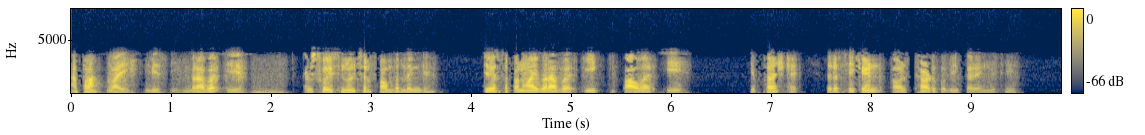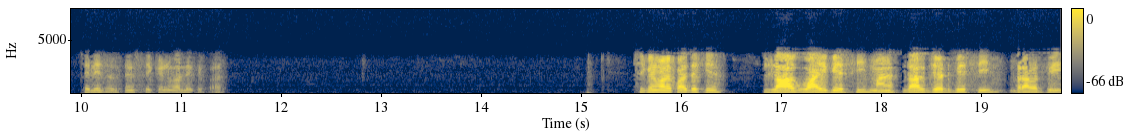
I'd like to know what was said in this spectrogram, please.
अपॉन y बेसी बराबर a अब इसको एक्सपोनेंशियल फॉर्म बदलेंगे। X अपॉन y बराबर e की पावर a ये फ़र्स्ट है, इस तरह सेकेंड और थर्ड को भी करेंगे, ठीक? चलिए चलते हैं सेकेंड वाले के पास। सेकेंड वाले के पास देखिए, log y base e minus log Z base e बराबर बी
